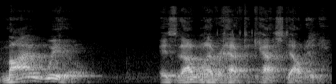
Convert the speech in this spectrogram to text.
my will is that I don't ever have to cast out anyone.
